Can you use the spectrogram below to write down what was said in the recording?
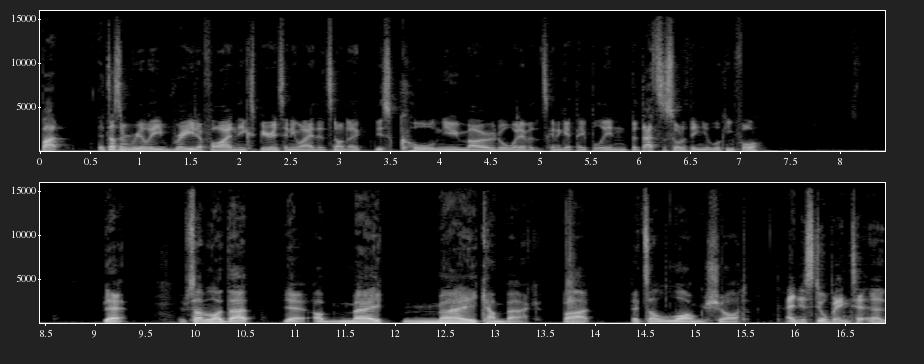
But it doesn't really redefine the experience anyway. That's not a, this cool new mode or whatever that's going to get people in, but that's the sort of thing you're looking for. Yeah, if something like that, yeah, I may may come back, but it's a long shot. And you're still being te- uh,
